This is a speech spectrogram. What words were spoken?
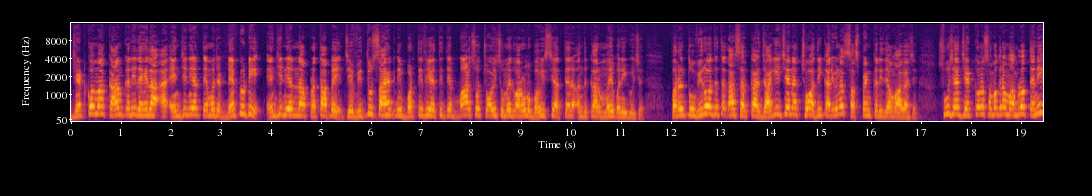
જેટકોમાં કામ કરી રહેલા આ એન્જિનિયર તેમજ ડેપ્યુટી એન્જિનિયરના પ્રતાપે જે વિદ્યુત સહાયકની ભરતી થઈ હતી તે બારસો ચોવીસ ઉમેદવારોનું ભવિષ્ય અત્યારે અંધકારમય બની ગયું છે. પરંતુ વિરોધ થતાં સરકાર જાગી છે અને છ અધિકારીઓને સસ્પેન્ડ કરી દેવામાં આવ્યા છે. શું છે? જેટકોનો સમગ્ર મામલો તેની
